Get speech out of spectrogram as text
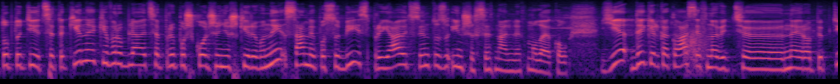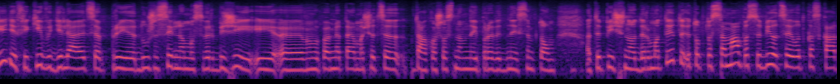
Тобто ті цитокіни, які виробляються при пошкодженні шкіри, вони самі по собі сприяють синтезу інших сигнальних молекул. Є декілька класів навіть е, нейропептидів, які виділяються при дуже сильному свербіжі, і е, ми пам'ятаємо, що це також основний провідний симптом атопічного дерматиту. І тобто сама по собі оцей от каскад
